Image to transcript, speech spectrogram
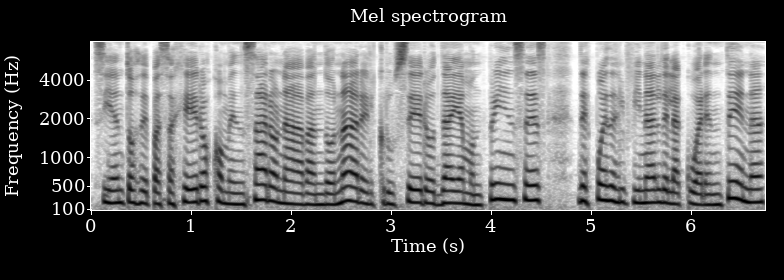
Cientos de pasajeros comenzaron a abandonar el crucero Diamond Princess después del final de la cuarentena,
